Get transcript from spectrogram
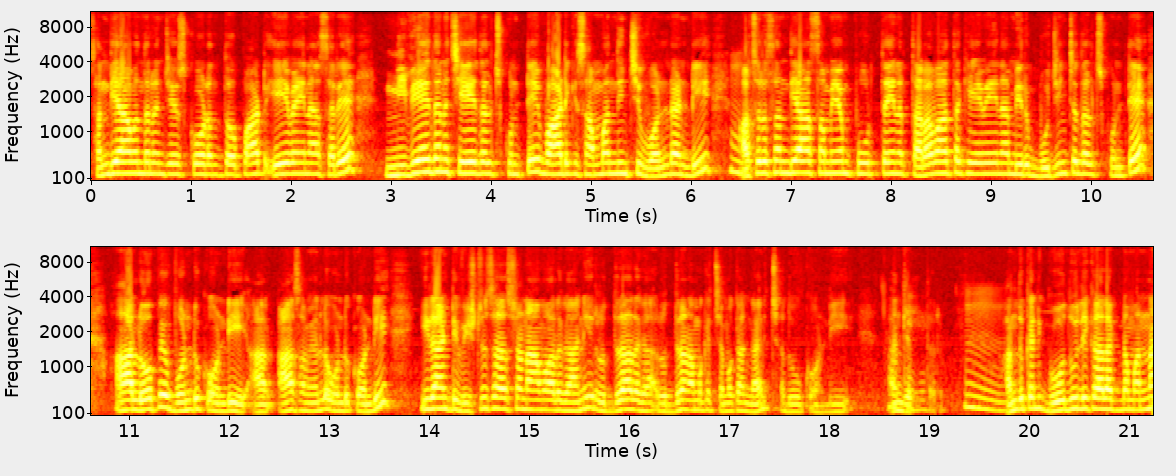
సంధ్యావందనం చేసుకోవడంతో పాటు ఏవైనా సరే నివేదన చేయదలుచుకుంటే వాటికి సంబంధించి వండండి. అసుర సంధ్యా సమయం పూర్తయిన తర్వాతకి ఏవైనా మీరు భుజించదలుచుకుంటే ఆ లోపే వండుకోండి. ఆ- సమయంలో వండుకోండి. ఇలాంటి విష్ణు సహస్రనామాలు కానీ రుద్రాలు రుద్రనమ్మక చమకం కానీ చదువుకోండి. అని చెప్తారు. అందుకని గోధూలికా లగ్నం అన్న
